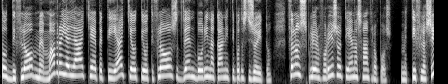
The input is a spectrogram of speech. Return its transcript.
τον τυφλό με μαύρα γυαλιά και επαιτία και ότι ο τυφλός δεν μπορεί να κάνει τίποτα στη ζωή του. Θέλω να σας πληροφορήσω ότι ένας άνθρωπος με τύφλωση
